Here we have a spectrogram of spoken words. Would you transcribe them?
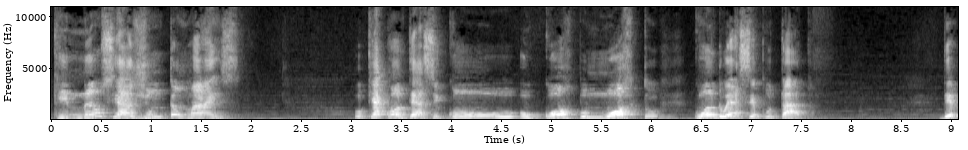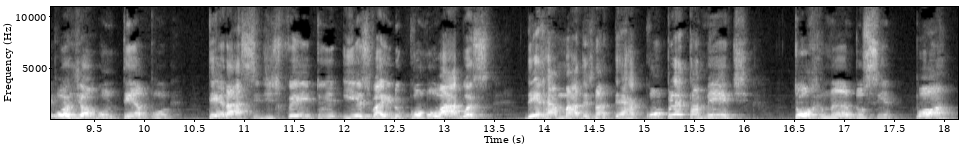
que não se ajuntam mais. O que acontece com o corpo morto quando é sepultado? Depois de algum tempo, terá se desfeito e esvaído como águas derramadas na terra completamente, tornando-se pó.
